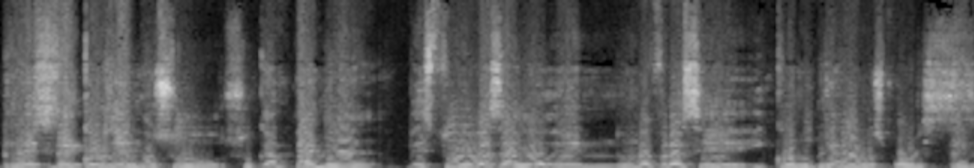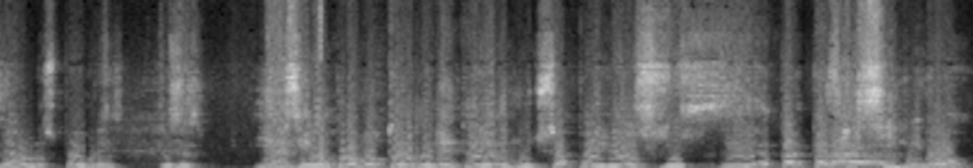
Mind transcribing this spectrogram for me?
Re- recordemos su, su campaña, estuvo basado en una frase icónica. Primero los pobres. Primero los pobres. Entonces, y ha sido promotor de la entrega de muchos apoyos de- pa- para, Y sigue. ¿no?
